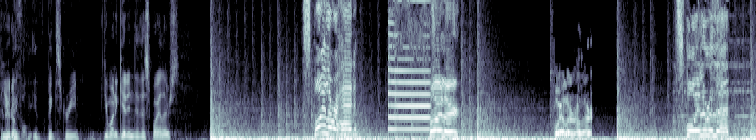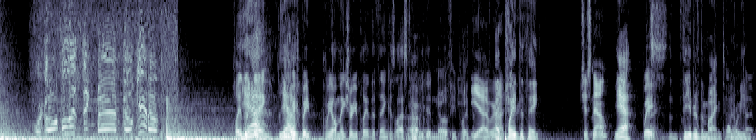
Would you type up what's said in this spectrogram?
And a big- Beautiful. big, screen. Do you want to get into the spoilers? Spoiler ahead! Spoiler. Spoiler alert. Spoiler alert! We're going ballistic, man. Go get him. Play the Yeah, thing. yeah. Wait, wait. Can we all make sure you played the thing? Because last time Uh, we didn't know if you played the yeah, thing. we're I not played the thing. Just now? Yeah. Wait. It's Theater of the mind. One I more mean, time.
